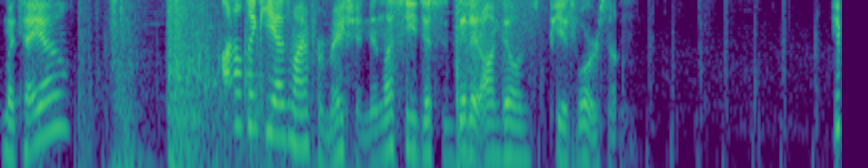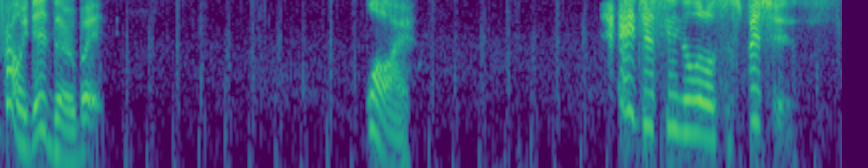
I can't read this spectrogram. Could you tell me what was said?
Mateo? I don't think he has my information unless he just did it on Dylan's PS4 or something. He probably did though, but why? It just seemed a little suspicious.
